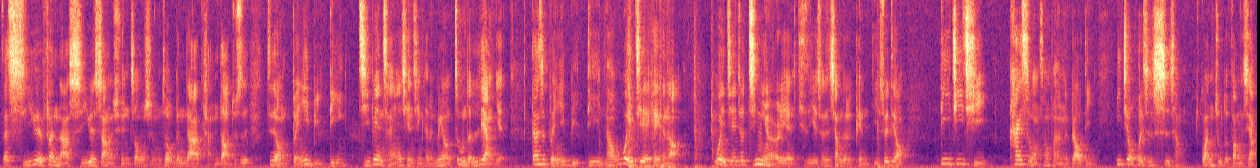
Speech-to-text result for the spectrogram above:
在十一月份啊，十一月上旬、中旬就跟大家谈到，就是这种本益比低，即便产业前景可能没有这么的亮眼，但是本益比低，然后未接可以看到。未接就今年而言，其实也算是相对的偏低，所以这种低基期开始往上反弹的标的，依旧会是市场关注的方向。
